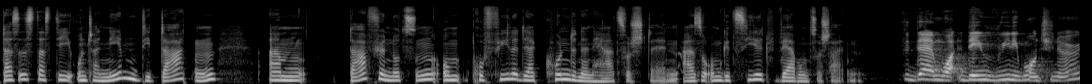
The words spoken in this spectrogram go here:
das ist, dass die Unternehmen die Daten ähm, dafür nutzen, um Profile der Kundinnen herzustellen, also um gezielt Werbung zu schalten. For them, what they really want to know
